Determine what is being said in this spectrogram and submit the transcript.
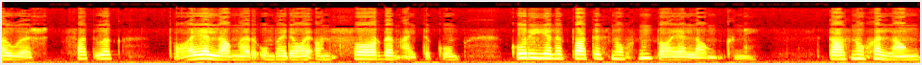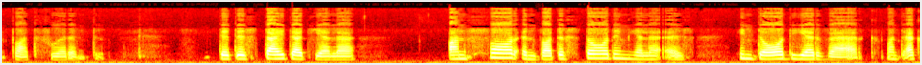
ouers vat ook baie langer om by daai aanvaarding uit te kom. Korrie hele pad is nog nie baie lank nie. Daar's nog 'n lang pad vorentoe. Dit is tyd dat jy aanvaar in watter stadium jy is en daardeur werk want ek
